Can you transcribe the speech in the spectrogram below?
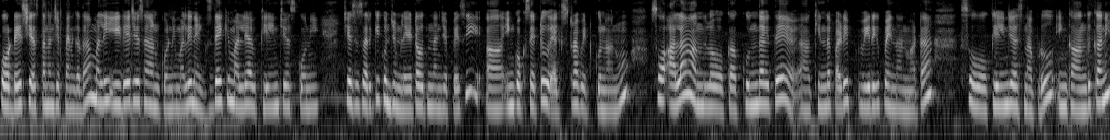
ఫోర్ డేస్ చేస్తానని చెప్పాను కదా మళ్ళీ ఈ డే చేశాను అనుకోండి మళ్ళీ నెక్స్ట్ డేకి మళ్ళీ అవి క్లీన్ చేసుకొని చేసేసరికి కొంచెం లేట్ అవుతుందని చెప్పేసి ఇంకొక సెట్ ఎక్స్ట్రా పెట్టుకున్నాను. సో అలా అందులో ఒక కుంద అయితే కింద పడి విరిగిపోయింది అనమాట సో క్లీన్ చేసినప్పుడు ఇంకా అందుకని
